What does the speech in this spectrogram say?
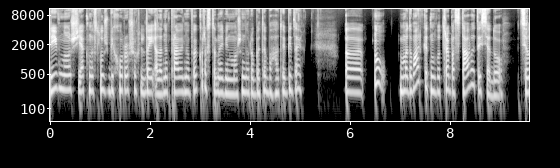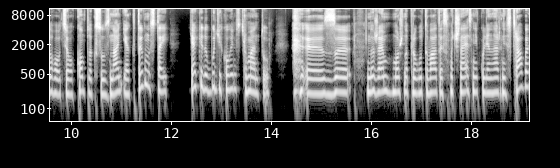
Рівно ж, як на службі хороших людей, але неправильно використаний, він може наробити багато біди. Е, Ну, До маркетингу треба ставитися до цілого цього комплексу знань і активностей, як і до будь-якого інструменту. Е, з ножем можна приготувати смачнезні кулінарні страви,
